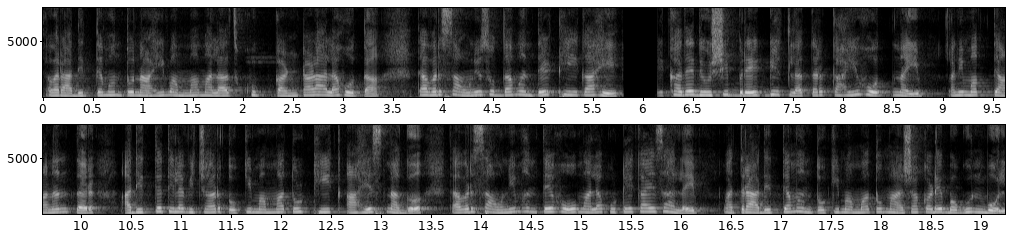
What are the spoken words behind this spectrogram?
त्यावर आदित्य म्हणतो नाही मम्मा मला आज खूप कंटाळा आला होता. त्यावर सावनीसुद्धा म्हणते ठीक आहे. एखाद्या दिवशी ब्रेक घेतला तर काही होत नाही. आणि मग त्यानंतर आदित्य तिला विचारतो की मम्मा तू ठीक आहेस ना गं? त्यावर सावनी म्हणते हो मला कुठे काय झालंय? मात्र आदित्य म्हणतो की मम्मा तू माझ्याकडे बघून बोल.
